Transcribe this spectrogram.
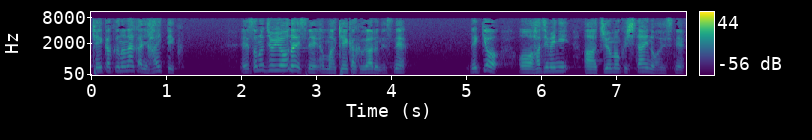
計画の中に入っていく。その重要なですね、まあ、計画があるんですね。で今日初めに注目したいのはですね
